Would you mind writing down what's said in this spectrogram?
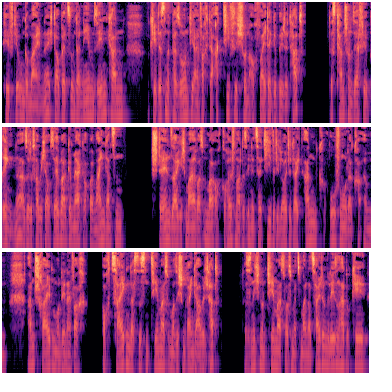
hilft dir ungemein. Ne? Ich glaube, jetzt Unternehmen sehen kann, okay, das ist eine Person, die einfach da aktiv sich schon auch weitergebildet hat. Das kann schon sehr viel bringen. Ne? Also das habe ich auch selber gemerkt, auch bei meinen ganzen Stellen, sage ich mal, was immer auch geholfen hat, ist Initiative, die Leute direkt anrufen oder ähm, anschreiben und denen einfach auch zeigen, dass das ein Thema ist, wo man sich schon reingearbeitet hat dass es nicht nur ein Thema ist, was man jetzt mal in der Zeitung gelesen hat, okay,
